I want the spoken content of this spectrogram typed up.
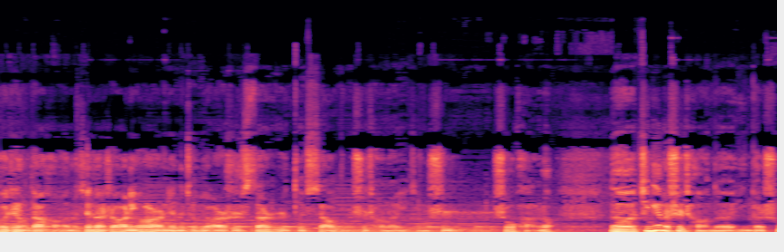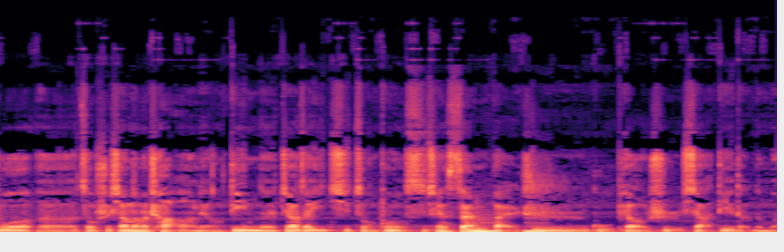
各位听众，大家好。那现在是二零二二年的九月二十三日的下午，市场呢已经是收盘了。那今天的市场呢，应该说呃走势相当的差啊，两地呢加在一起总共有四千三百只股票是下跌的，那么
